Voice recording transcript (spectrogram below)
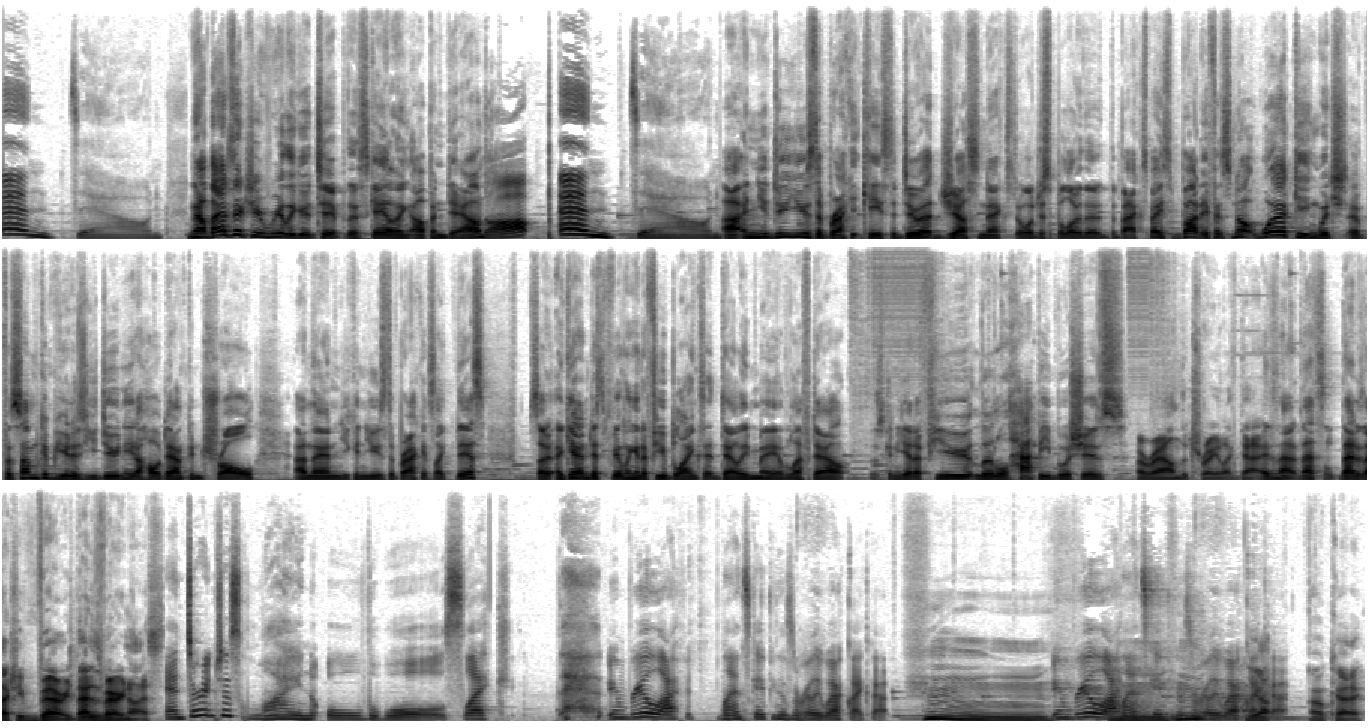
And down. Now that's actually a really good tip, the scaling up and down. Up and down. Uh, and you do use the bracket keys to do it just next or just below the, the backspace. But if it's not working, which uh, for some computers you do need to hold down control and then you can use the brackets like this. So again, just filling in a few blanks that Deli may have left out. Just gonna get a few little happy bushes around the tree like that. Isn't that, that's, that is actually very, that is very nice. And don't just line all the walls. Like, in real life, landscaping doesn't really work like that. Hmm. In real life, landscaping doesn't really work like Yep. that. Okay.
